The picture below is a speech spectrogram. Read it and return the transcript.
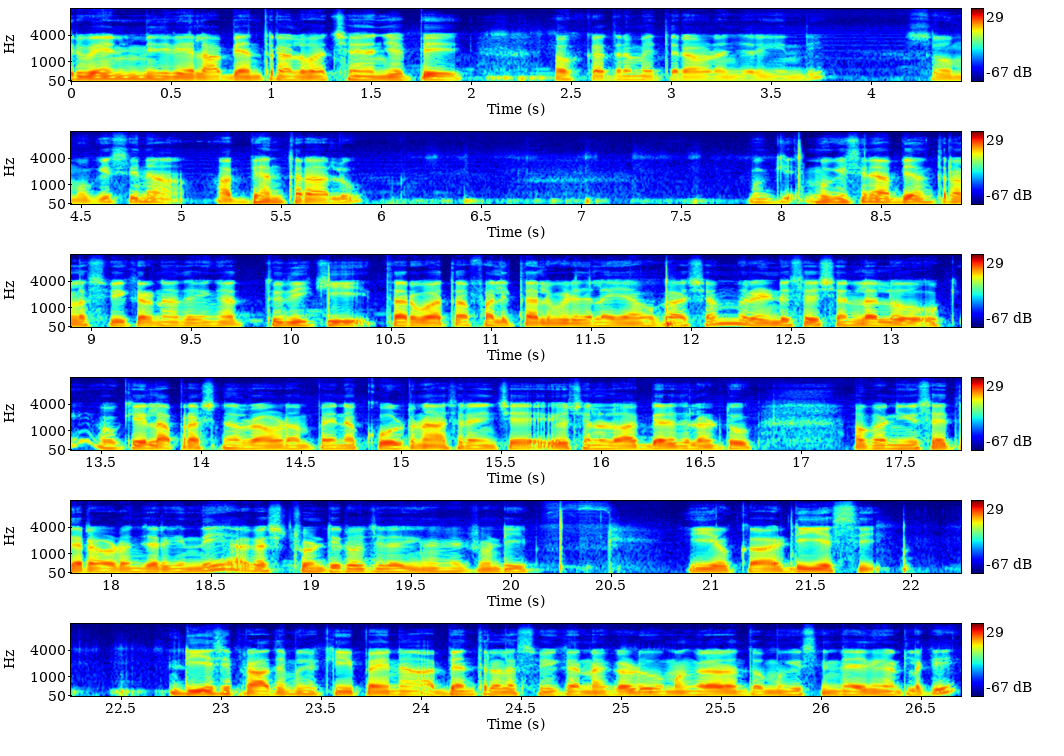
ఇరవై ఎనిమిది వేల అభ్యంతరాలు వచ్చాయని చెప్పి ఒక కథనం అయితే రావడం జరిగింది. సో ముగిసిన అభ్యంతరాలు ముగి ముగిసిన అభ్యంతరాల స్వీకరణ అదేవిధంగా తుదికి తర్వాత ఫలితాలు విడుదలయ్యే అవకాశం. రెండు సెషన్లలో ఒకే ఒకేలా ప్రశ్నలు రావడం పైన కోర్టును ఆశ్రయించే యోచనలు అభ్యర్థులు అంటూ ఒక న్యూస్ అయితే రావడం జరిగింది. ఆగస్ట్ ట్వంటీ రోజు జరిగినటువంటి ఈ యొక్క డిఎస్సి డిఎస్సి ప్రాథమిక కీ పైన అభ్యంతరాల స్వీకరణ గడువు మంగళవారంతో ముగిసింది ఐదు గంటలకి.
